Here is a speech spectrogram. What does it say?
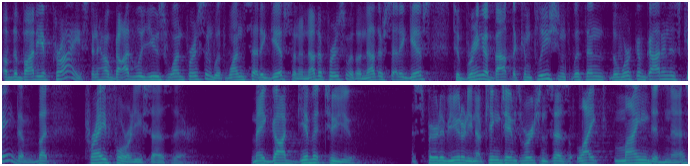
of the body of Christ and how God will use one person with one set of gifts and another person with another set of gifts to bring about the completion within the work of God in His kingdom. But pray for it, he says there. May God give it to you. The spirit of unity. Now, King James Version says like mindedness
